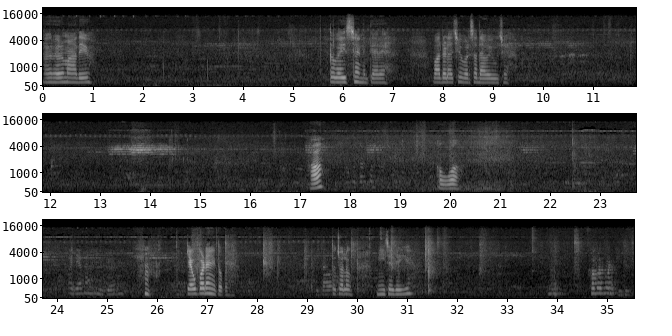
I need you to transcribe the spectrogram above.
હર હર મહાદેવ તો ગઈશ છે ને ત્યારે વાદળા છે, વરસાદ આવે એવું છે. હા? ઓવા કેવું પડે નહીં તો પછી? તો ચલો, નીચે જઈએ ખબર પડે કીધું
